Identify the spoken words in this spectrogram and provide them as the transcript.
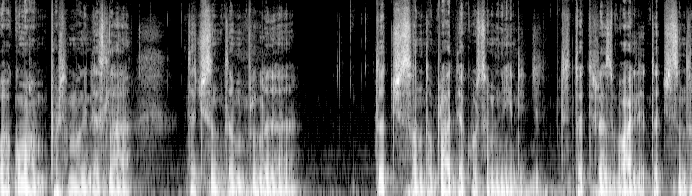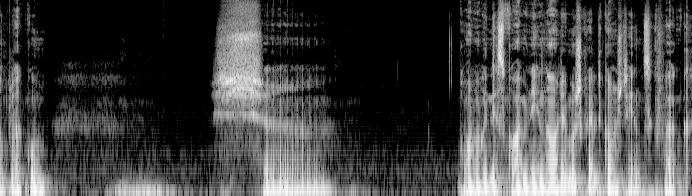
acum pot să mă gândesc la tot ce se întâmplă, tot ce s-a întâmplat de cursul menirii, de toate războaiele, tot ce se întâmplă acum. Și cum mă gândesc că oamenii n-au remușcat de conștiință că fac.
